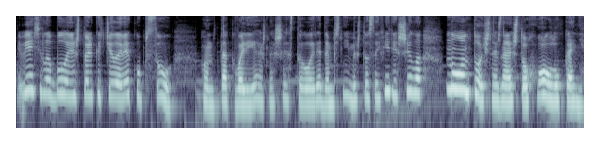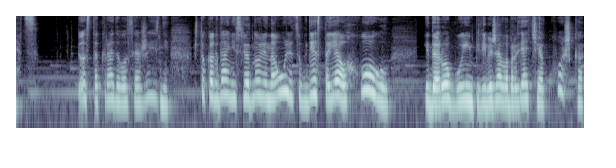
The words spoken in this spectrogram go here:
Весело было лишь только человеку-псу, он так вальяжно шествовал рядом с ними, что Софи решила, ну он точно знает, что Хоулу конец. Пес так радовался жизни, что когда они свернули на улицу, где стоял Хоул, и дорогу им перебежала бродячая кошка,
